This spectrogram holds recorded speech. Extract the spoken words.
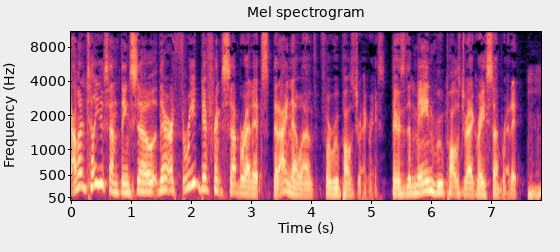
I'm going to tell you something. So there are three different subreddits that I know of for RuPaul's Drag Race. There's the main RuPaul's Drag Race subreddit. Mm-hmm.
